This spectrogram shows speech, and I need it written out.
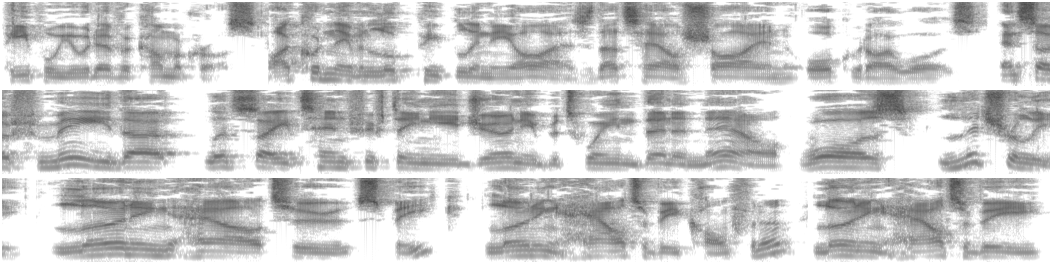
people you would ever come across. I couldn't even look people in the eyes. That's how shy and awkward I was. And so for me, that, let's say 10, 15 year journey between then and now was literally learning how to speak, learning how to be confident, learning how to be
